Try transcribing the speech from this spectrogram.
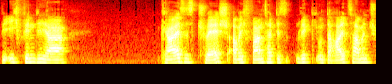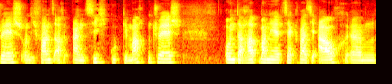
wie ich finde, ja, klar, es ist Trash, aber ich fand halt das wirklich unterhaltsamen Trash und ich fand es auch an sich gut gemachten Trash. Und da hat man jetzt ja quasi auch ähm,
